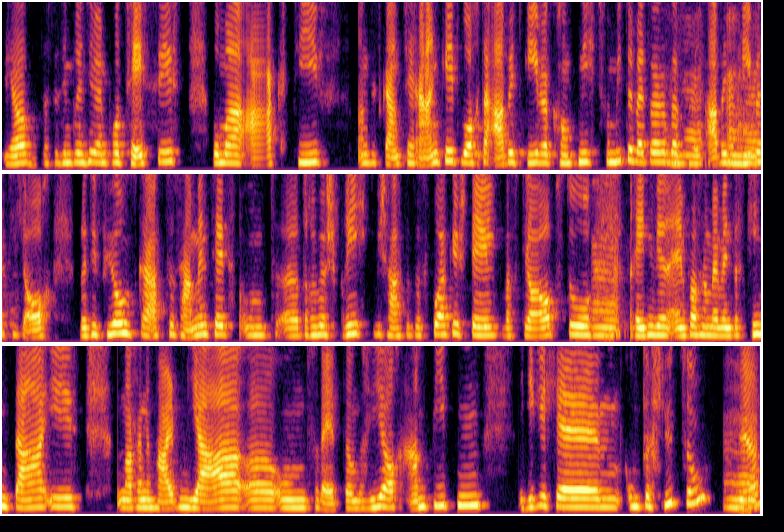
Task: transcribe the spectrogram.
ja, dass es im Prinzip ein Prozess ist, wo man aktiv an das Ganze rangeht, wo auch der Arbeitgeber kommt nichts vom Mitarbeiter, dass der Arbeitgeber mhm. sich auch oder die Führungskraft zusammensetzt und äh, darüber spricht, wie hast du das vorgestellt, was glaubst du, mhm. reden wir einfach einmal, wenn das Kind da ist, nach einem halben Jahr äh, und so weiter und hier auch anbieten, jegliche ähm, Unterstützung. Mhm. Ja,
